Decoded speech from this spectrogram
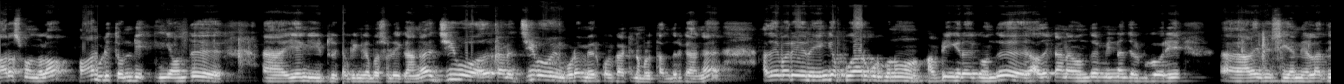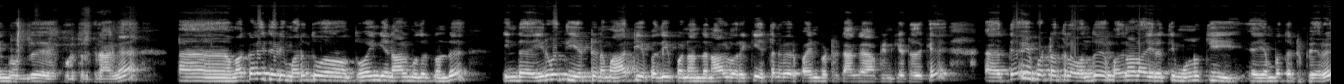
ஆர்எஸ் மங்கலம் பான்குடி தொண்டி இங்கே வந்து ஆஹ் இயங்கிட்டு இருக்கு அப்படிங்கிற மாதிரி சொல்லியிருக்காங்க. ஜிஓ அதுக்கான ஜிஓவையும் கூட மேற்கோள் காட்டி நம்மளுக்கு தந்திருக்காங்க. அதே மாதிரி எங்கே புகார் கொடுக்கணும் அப்படிங்கிறதுக்கு வந்து அதுக்கான வந்து மின்னஞ்சல் முகவரி அலைபேசி எண் எல்லாத்தையுமே வந்து கொடுத்துருக்குறாங்க. மக்களை தேடி மருத்துவம் துவங்கிய நாள் முதற்கொண்டு இந்த இருபத்தி எட்டு நம்ம ஆர்டிஐ பதிவு பண்ண அந்த நாள் வரைக்கும் எத்தனை பேர் பயன்பட்டிருக்காங்க அப்படின்னு கேட்டதுக்கு தேவைப்பட்டத்தில் வந்து பதினாலாயிரத்தி முந்நூற்றி எண்பத்தெட்டு பேர்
